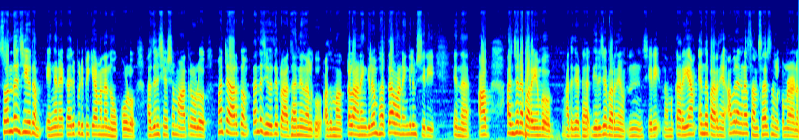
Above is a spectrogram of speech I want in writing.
സ്വന്തം ജീവിതം എങ്ങനെ കരുപിടിപ്പിക്കാമെന്ന് നോക്കോളൂ അതിനുശേഷം മാത്രമേ ഉള്ളൂ. മറ്റാർക്കും തന്റെ ജീവിതത്തിൽ പ്രാധാന്യം നൽകൂ. അത് മക്കളാണെങ്കിലും ഭർത്താവാണെങ്കിലും ശരി. എന്ന് ആ അഞ്ജന പറയുമ്പോൾ അത് കേട്ട ഗിരിജ പറഞ്ഞു ശരി നമുക്കറിയാം എന്ന് പറഞ്ഞ് അവരങ്ങനെ സംസാരിച്ച് നിൽക്കുമ്പോഴാണ്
